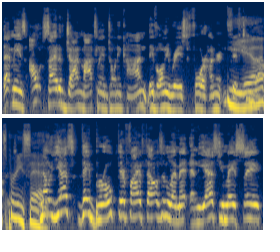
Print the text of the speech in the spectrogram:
that means outside of Jon Moxley and Tony Khan, they've only raised four hundred and fifteen. Yeah, that's pretty sad. Now, yes, they broke their five thousand limit, and yes, you may say,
